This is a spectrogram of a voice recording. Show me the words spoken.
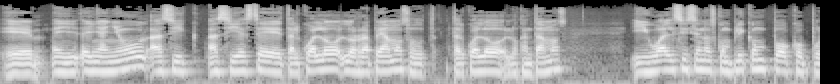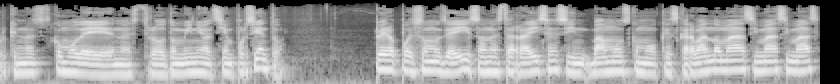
eh, el, el ñañú, así, así este, tal cual lo, lo rapeamos o tal cual lo, lo, cantamos, igual sí se nos complica un poco porque no es como de nuestro dominio al 100%. Pero pues somos de ahí, son nuestras raíces y vamos como que escarbando más y más y más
